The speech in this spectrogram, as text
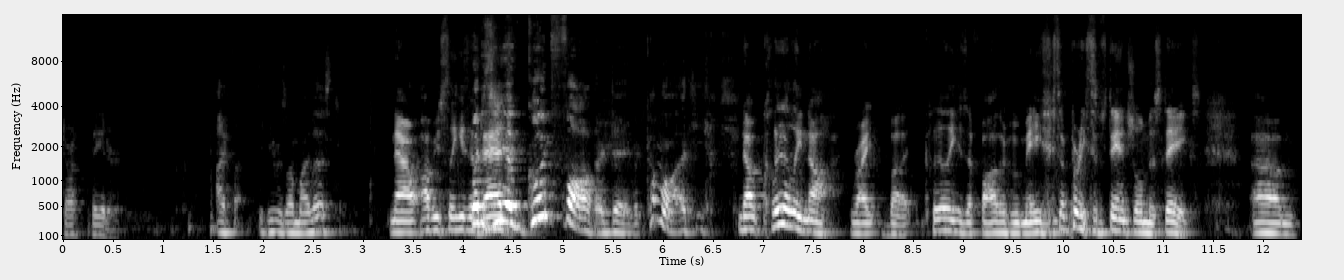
Darth Vader. I thought he was on my list. Now, obviously, he's a But bad. is he a good father, David? Come on. No, clearly not, right? But clearly he's a father who made some pretty substantial mistakes. Um,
